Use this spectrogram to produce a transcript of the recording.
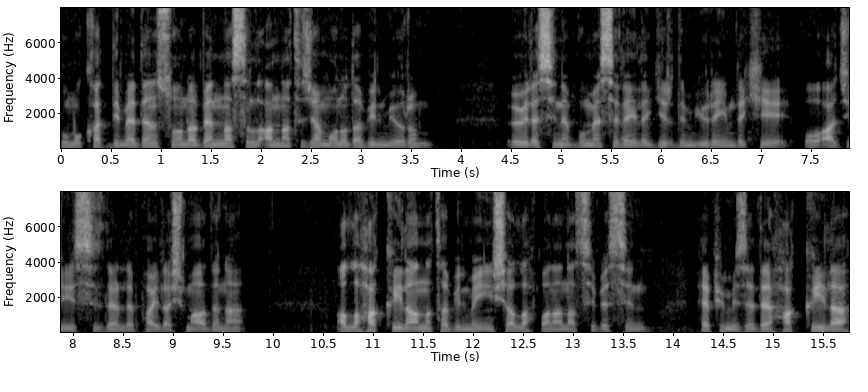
Bu mukaddimeden sonra ben nasıl anlatacağım onu da bilmiyorum. Öylesine bu meseleyle girdim yüreğimdeki o acıyı sizlerle paylaşma adına. Allah hakkıyla anlatabilmeyi inşallah bana nasip etsin. Hepimize de hakkıyla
